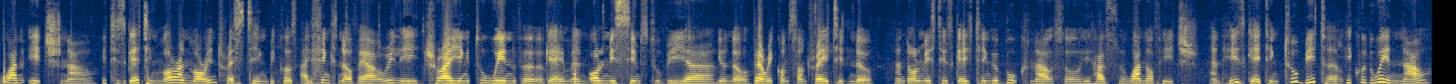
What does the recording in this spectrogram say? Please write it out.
One each now. It is getting more and more interesting because I think now they are really trying to win the game and Olmist seems to be, uh, you know, very concentrated now. And Olmist is getting a book now, so he has one of each. And he's getting two beetles. He could win now.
